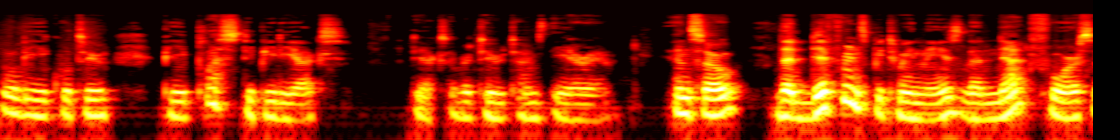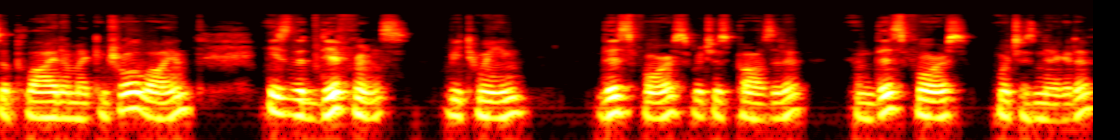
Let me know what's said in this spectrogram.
will be equal to P plus dP dx, dx over 2 times the area. And so the difference between these, the net force applied on my control volume, is the difference between this force, which is positive, and this force, which is negative,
